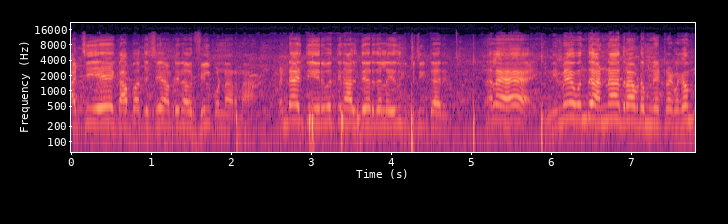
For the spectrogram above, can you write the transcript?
ஆட்சியே காப்பாத்துச்சு அப்படின்னு அவர் ஃபீல் பண்ணாருன்னா ரெண்டாயிரத்தி இருபத்தி நாலு தேர்தலில் எதுக்கு பிச்சுக்கிட்டாரு? அதனால் இனிமே வந்து அண்ணா திராவிட முன்னேற்ற கழகம்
